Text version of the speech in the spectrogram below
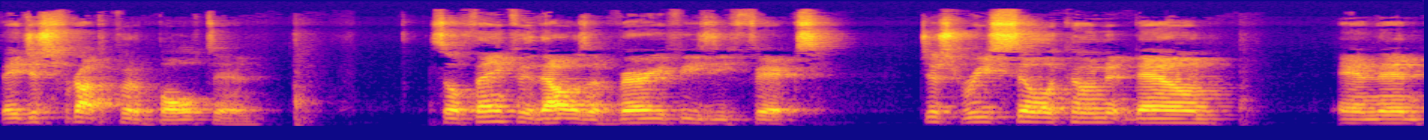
they just forgot to put a bolt in. So thankfully that was a very easy fix. Just re-siliconed it down and then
